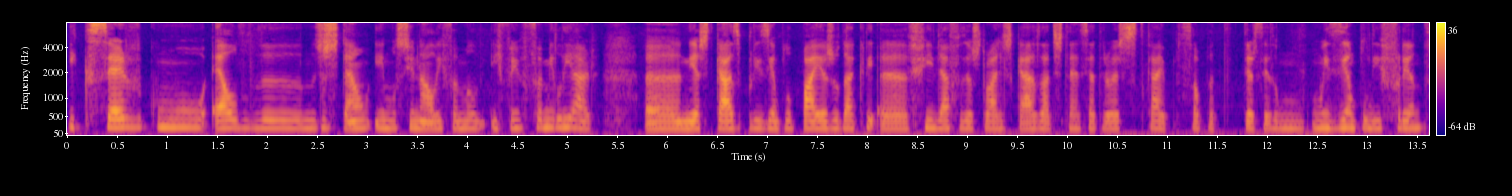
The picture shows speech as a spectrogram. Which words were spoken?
e que serve como elo de gestão emocional e, familiar. Uh, neste caso, por exemplo, o pai ajuda a, a, filha a fazer os trabalhos de casa à distância através de Skype, só para ter sido um, um exemplo diferente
